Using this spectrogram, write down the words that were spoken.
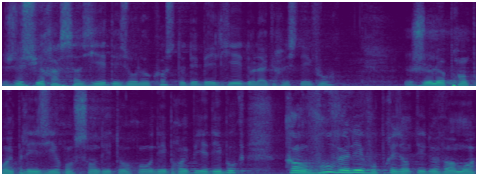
Je suis rassasié des holocaustes des béliers et de la graisse des veaux. Je ne prends point plaisir au sang des taureaux, des brebis et des boucs. Quand vous venez vous présenter devant moi,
